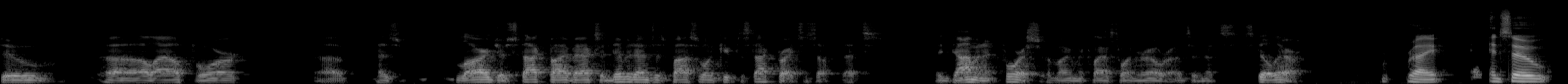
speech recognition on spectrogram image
to uh, allow for uh, as large as stock buybacks and dividends as possible and keep the stock prices up. That's a dominant force among the Class One railroads, and that's still there. Right. And so,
